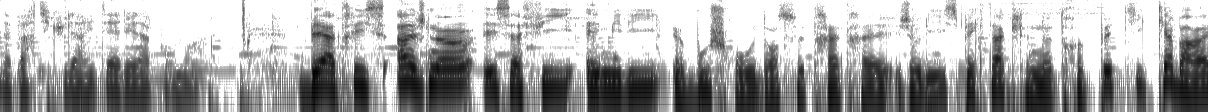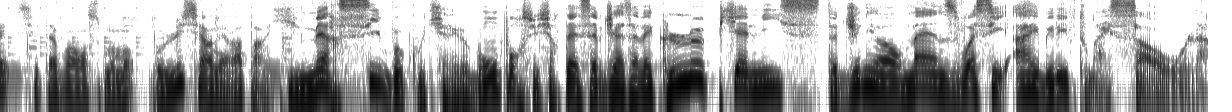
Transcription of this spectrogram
la particularité, elle est là pour moi. Béatrice Agenin et sa fille Émilie Bouchereau dans ce très très joli spectacle Notre Petit Cabaret. C'est à voir en ce moment au Lucernaire à Paris. Merci beaucoup Thierry Lebon. On poursuit sur TSF Jazz avec le pianiste Junior Mans. Voici I Believe to My Soul.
